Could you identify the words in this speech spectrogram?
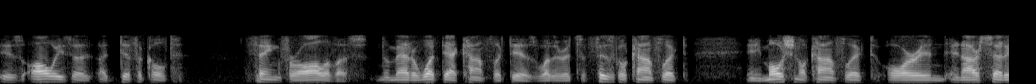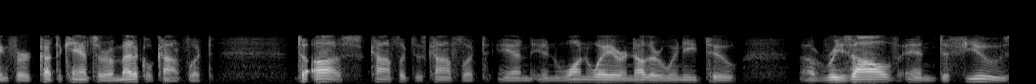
is always a, a difficult thing for all of us, no matter what that conflict is, whether it's a physical conflict, an emotional conflict, or in, in our setting for cut to cancer, a medical conflict. To us, conflict is conflict, and in one way or another, we need to uh, resolve and diffuse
